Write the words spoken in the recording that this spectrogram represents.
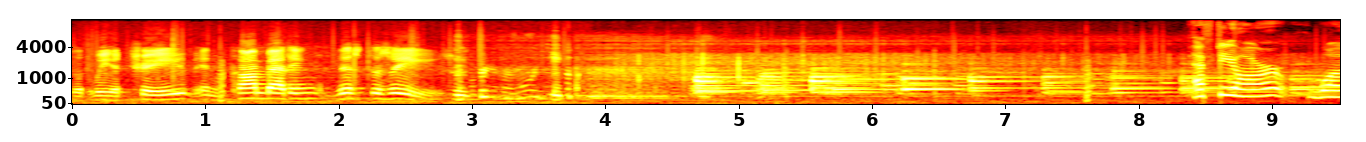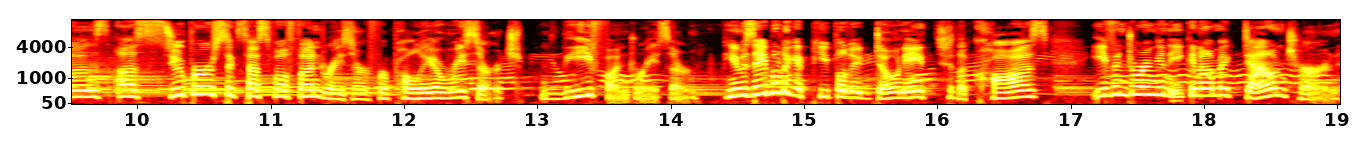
that we achieve in combating this disease. FDR was a super successful fundraiser for polio research, the fundraiser. He was able to get people to donate to the cause even during an economic downturn.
